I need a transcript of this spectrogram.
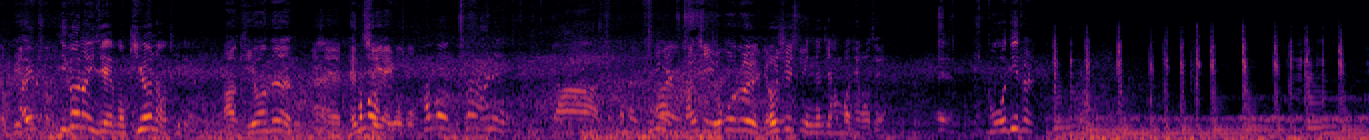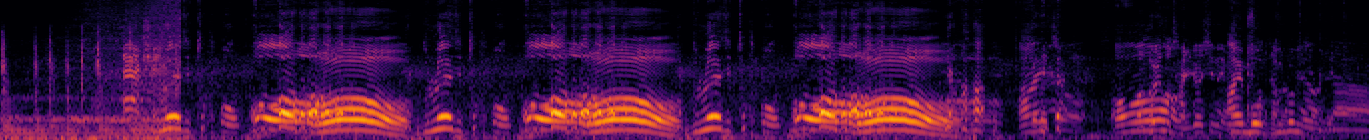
연비 아, 좋죠. 이거는 이제 뭐 기어는 어떻게 돼요? 아, 기어는 이제 네. 벤츠의 요거. 한번 차 안에. 야 잠깐만. 아, 당시 요거를 여실 수 있는지 한번 해보세요. 뭐 어디를 눌러야지 툭 오. 오. 오. 눌러야지 툭 오. 오. 오. 눌러야지 툭 오. 아, 그렇죠. 어. 아, 그래도 잘 여시네요. 아니 뭐잘 누르면. 야.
